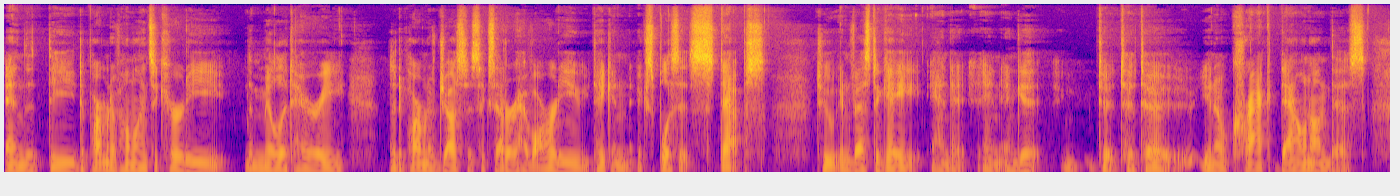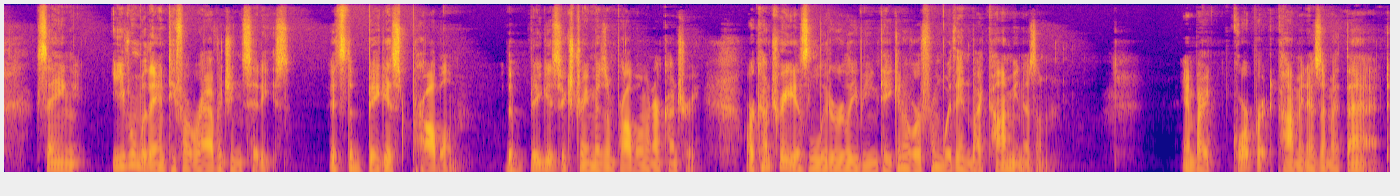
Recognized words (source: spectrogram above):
and that the Department of Homeland Security, the military, the Department of Justice, et cetera, have already taken explicit steps to investigate and and, and get to, to, to you know crack down on this, saying even with Antifa ravaging cities, it's the biggest problem, the biggest extremism problem in our country. Our country is literally being taken over from within by communism and by corporate communism at that,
